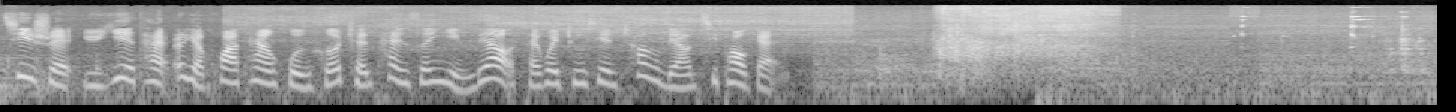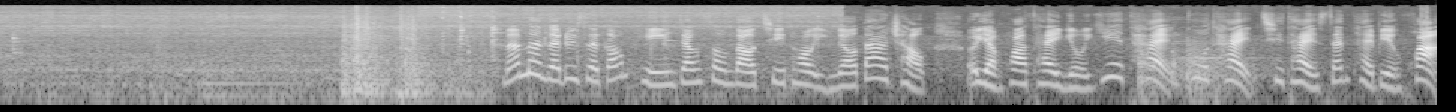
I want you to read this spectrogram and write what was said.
汽水与液态二氧化碳混合成碳酸饮料，才会出现畅凉气泡感。满满的绿色钢瓶将送到气泡饮料大厂。二氧化碳有液态、固态、气态三态变化，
